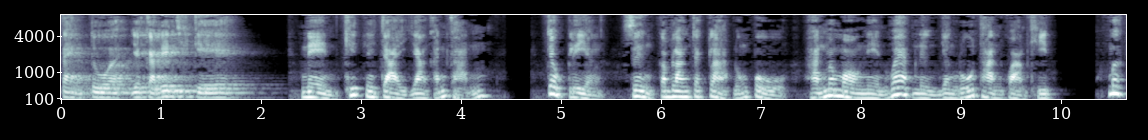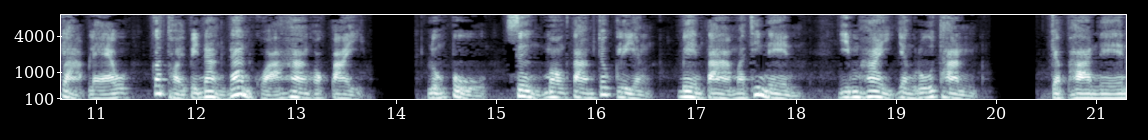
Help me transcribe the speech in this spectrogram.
แต่งตัวยังกับเล่นจิเก เนนคิดในใจอย่างขันขัน เจ้าเกลียงซึ่งกำลังจะกราบหลวงปู่ หันมามองเนนแวบหนึ่งยังรู้ทันความคิด เมื่อกราบแล้วก็ถอยไปนั่งด้านขวาห่างออกไป หลวงปู่ซึ่งมองตามเจ้าเกลียง เบนตามาที่เนน ยิ้มให้ยังรู้ทัน จะพาเนน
